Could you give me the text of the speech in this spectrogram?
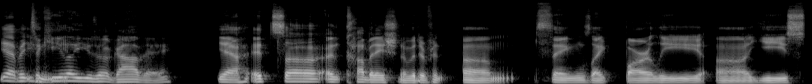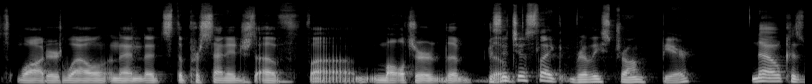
Yeah, but you can- Tequila, you use agave. Yeah, it's uh, a combination of a different um, things like barley, uh, yeast, water as well, and then it's the percentage of uh, malt or the, Is it just like really strong beer? no, because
